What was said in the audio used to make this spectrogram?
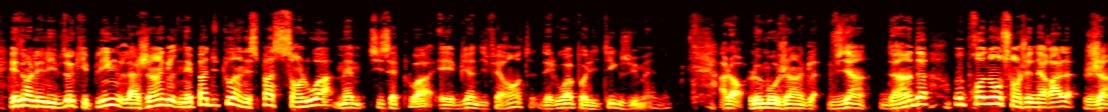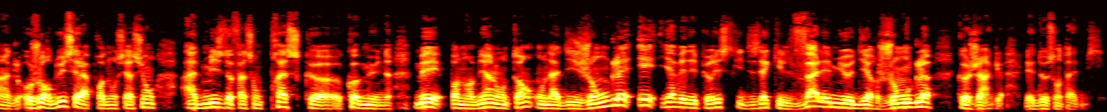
Et dans les livres de Kipling, la jungle n'est pas du tout un espace sans loi, même si cette loi est bien différente des lois politiques humaines. Alors, le mot jungle vient d'Inde. On prononce en général jungle. Aujourd'hui, c'est la prononciation admise de façon presque commune. Mais pendant bien longtemps, on a dit jongle et il y avait des puristes qui disaient qu'il valait mieux dire jongle que jungle. Les deux sont admis.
